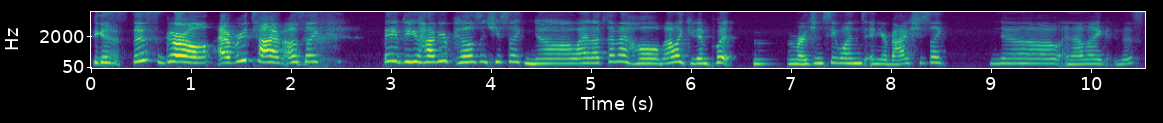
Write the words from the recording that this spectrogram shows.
because Yes. this girl, every time I was like, babe, do you have your pills? And she's like, no, I left them at home. I'm like, you didn't put emergency ones in your bag? She's like, no. And I'm like, this,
